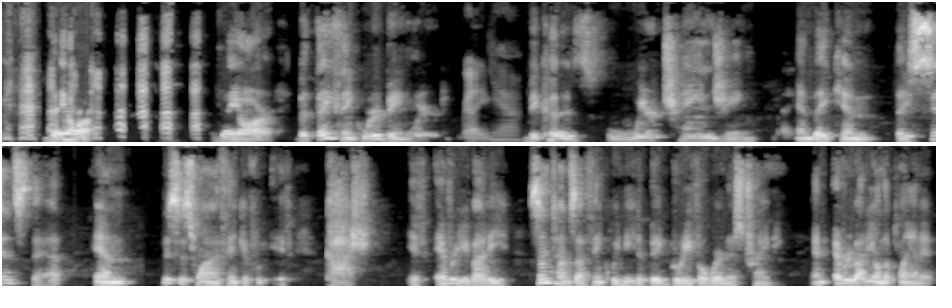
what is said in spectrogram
They are. they are. But they think we're being weird Right. yeah. because we're changing Right. and they can they sense that and this is why i think if we if gosh if everybody sometimes i think we need a big grief awareness training and everybody on the planet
